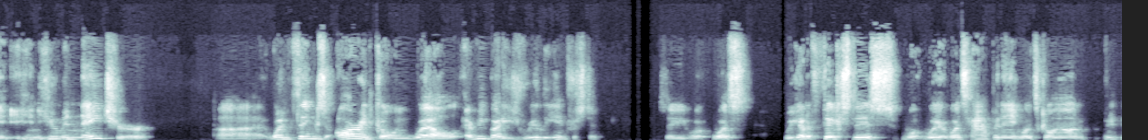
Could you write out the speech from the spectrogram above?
in, in human nature, uh, when things aren't going well, everybody's really interested. See, what's we got to fix this? What, what's happening? What's going on?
